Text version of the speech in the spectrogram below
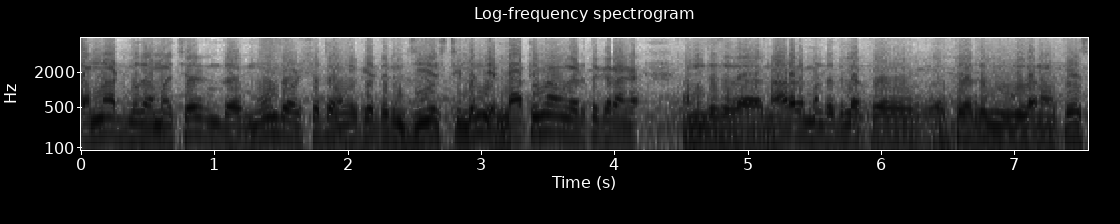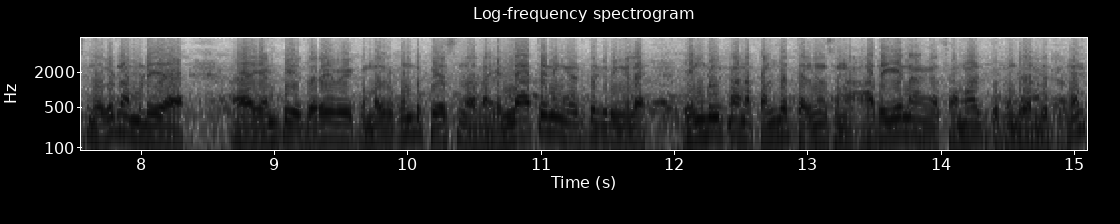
தமிழ்நாட்டு முதலமைச்சர் இந்த மூன்று வருஷத்தை உங்களுக்கே தெரியும் ஜிஎஸ்டிலேருந்து எல்லாத்தையுமே அவங்க எடுத்துக்கிறாங்க. நம்ம இந்த நாடாளுமன்றத்தில் தேர்தலில் நாங்கள் பேசும்போது நம்முடைய எம்பி துரைவைக்கு முதற்கொண்டு பேசுனது தான். எல்லாத்தையும் நீங்கள் எடுத்துக்கிறீங்களே? எங்களுக்கான பங்கு தருங்கன்னு சொன்னால் அதையே நாங்கள் சமாளித்து கொண்டு வந்துட்டுருக்கோம்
